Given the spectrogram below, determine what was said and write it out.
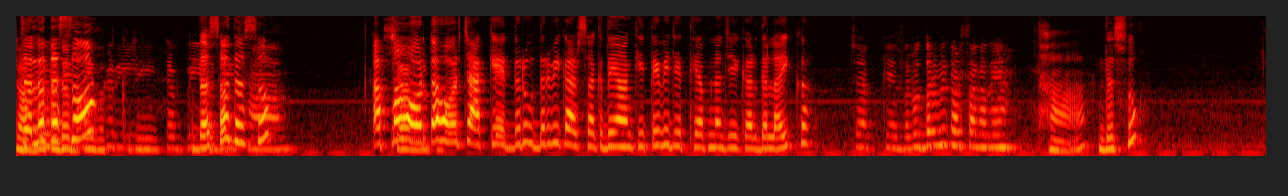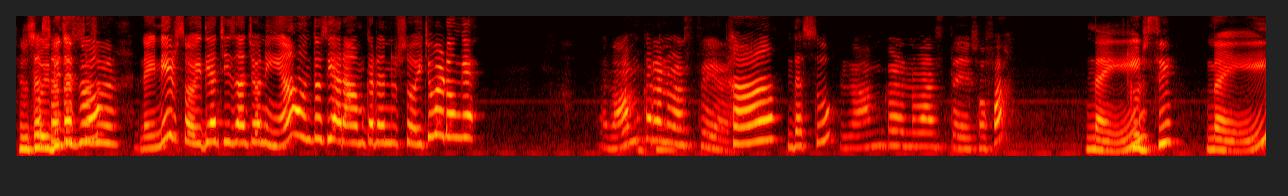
ਚਲੋ ਦੱਸੋ। ਦੱਸੋ ਦੱਸੋ। ਆਪਾਂ ਹੋਰ ਤਾਂ ਹੋਰ ਚੱਕ ਕੇ ਇੱਧਰ ਉੱਧਰ ਵੀ ਕਰ ਸਕਦੇ ਹਾਂ ਕਿਤੇ ਵੀ ਜਿੱਥੇ ਆਪਣਾ ਜੀ ਕਰਦਾ ਲਾਈਕ ਚੱਕ ਕੇ ਇਧਰ ਉਧਰ ਵੀ ਕਰ ਸਕਦੇ ਆ ਹਾਂ ਦੱਸੋ। ਰਸੋਈ ਦੀ ਚੀਜ਼ਾਂ ਨਹੀਂ ਨਹੀਂ ਰਸੋਈ ਦੀਆਂ ਚੀਜ਼ਾਂ ਚੋਂ ਨਹੀਂ ਆ ਹੁਣ ਤੁਸੀਂ ਆਰਾਮ ਕਰਨ ਰਸੋਈ 'ਚ ਵੜੋਗੇ। ਆਰਾਮ ਕਰਨ ਵਾਸਤੇ ਹੈ ਹਾਂ ਦੱਸੋ ਆਰਾਮ ਕਰਨ ਵਾਸਤੇ ਸੋਫਾ ਨਹੀਂ ਕੁਰਸੀ ਨਹੀਂ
